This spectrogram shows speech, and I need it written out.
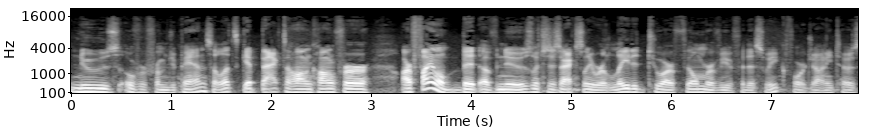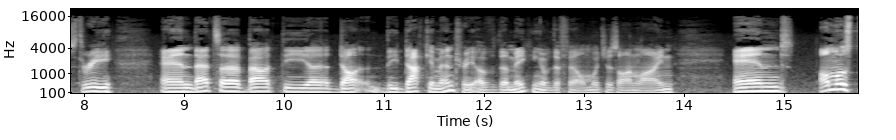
news over from Japan. So let's get back to Hong Kong for our final bit of news, which is actually related to our film review for this week for Johnny To's Three, and that's about the uh, do- the documentary of the making of the film, which is online, and almost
